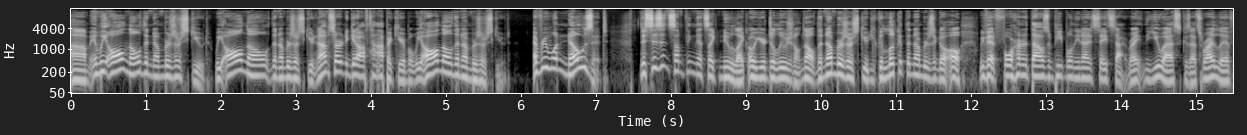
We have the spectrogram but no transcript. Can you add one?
Um, and we all know the numbers are skewed. We all know the numbers are skewed. And I'm starting to get off topic here, but we all know the numbers are skewed. Everyone knows it. This isn't something that's like new, like, oh, you're delusional. No, the numbers are skewed. You can look at the numbers and go, oh, we've had 400,000 people in the United States die, right? In the US, because that's where I live.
